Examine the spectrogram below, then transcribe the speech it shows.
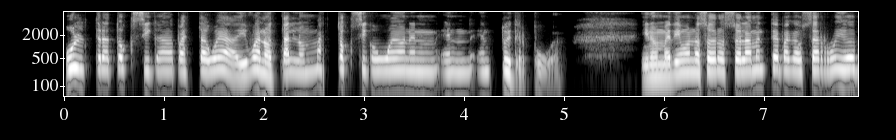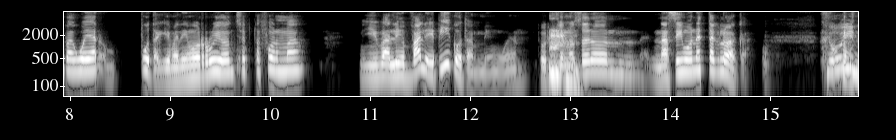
ultra tóxica para esta weá. Y bueno, están los más tóxicos, weón, en, en, en Twitter, pues, weón. Y nos metimos nosotros solamente para causar ruido y para wear. Puta, que metimos ruido en cierta forma. Y vale, vale pico también, weón. Porque nosotros nacimos en esta cloaca. No, y, en,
